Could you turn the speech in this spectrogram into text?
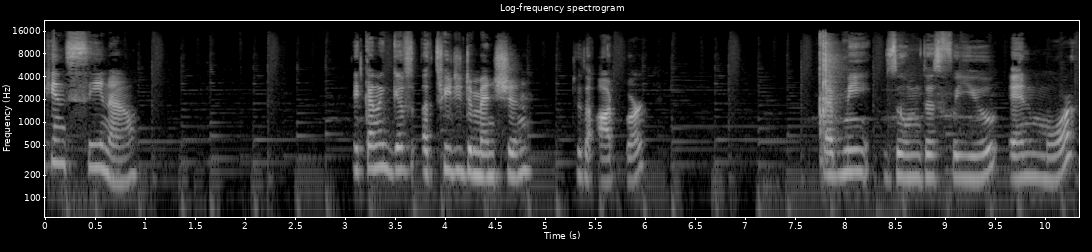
you can see now it kind of gives a 3d dimension to the artwork. Let me zoom this for you in more.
